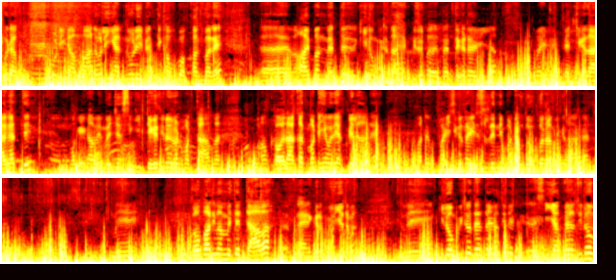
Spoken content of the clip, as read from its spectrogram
ගොඩක් පොඩි ගම්මානවලින් යන්නෝනේ පැත්තේ කවුවක් අන්බන ආයිමන් මැත්ත කිලෝමිට දහයක් විතර පැත්තකට ඇවිල්ලා තමයි පැච්ච එක දාගත්තේ. මගේ ගම එමර්ජන්සි කිට් එක තියෙනකොට මට තාම මම කවදාකවත් මට එහෙම දෙයක් වෙලා නැහැ. මට බයිසිකල් රයිඩර්ස් දෙන්නේ මට උදව් කරා මේක දාගන්න. කෝපාරි මම මෙතෙන්ට ආවා. ප්ලෑන් කරපු විදිහටම. මේ කිලෝමීටර් දැන් දැන් තියෙන 100ක් වෙලා තිනවා.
